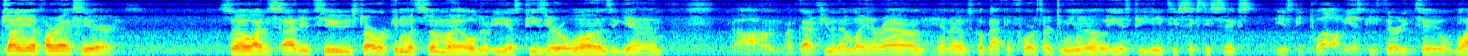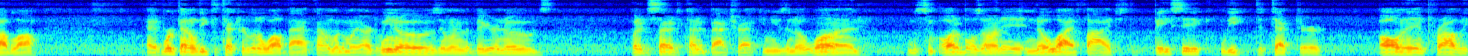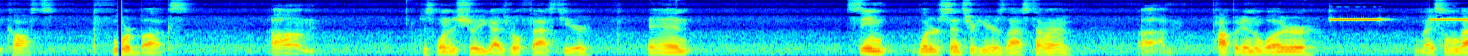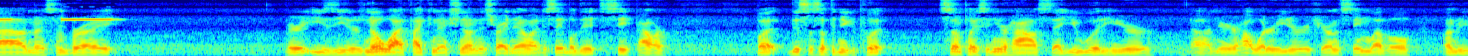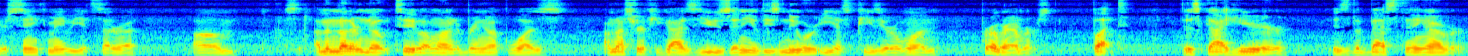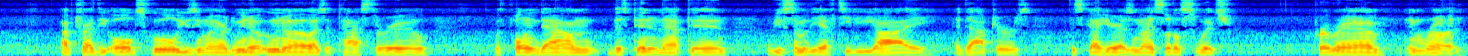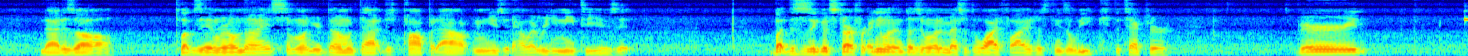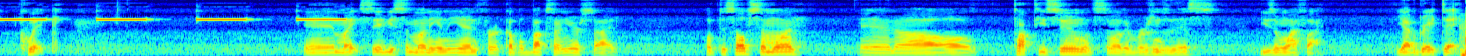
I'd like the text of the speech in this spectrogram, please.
Johnny FRX here. So I decided to start working with some of my older ESP01s again. Um, I've got a few of them laying around, and I always go back and forth Arduino, ESP8266, ESP12, ESP32, blah blah. I had worked on a leak detector a little while back on one of my Arduinos and one of the bigger nodes, but I decided to kind of backtrack and use an 01 with some audibles on it and no Wi-Fi, just a basic leak detector all in probably costs four bucks. Um, just wanted to show you guys real fast here, and same water sensor here as last time. Uh, pop it in the water, nice and loud, nice and bright. Very easy. There's no Wi-Fi connection on this right now. I disabled it to save power. But this is something you could put someplace in your house that you would hear uh, near your hot water heater if you're on the same level under your sink, maybe, etc. Um, and another note too I wanted to bring up was I'm not sure if you guys use any of these newer ESP01 programmers, but this guy here is the best thing ever. I've tried the old school using my Arduino Uno as a pass-through with pulling down this pin and that pin. I've used some of the FTDI adapters. This guy here has a nice little switch. Program and run. That is all. Plugs in real nice, and when you're done with that, just pop it out and use it however you need to use it. But this is a good start for anyone that doesn't want to mess with the Wi-Fi. It just needs a leak detector. Very quick. And might save you some money in the end for a couple bucks on your side. Hope this helps someone. And I'll talk to you soon with some other versions of this using Wi-Fi. You have a great day.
